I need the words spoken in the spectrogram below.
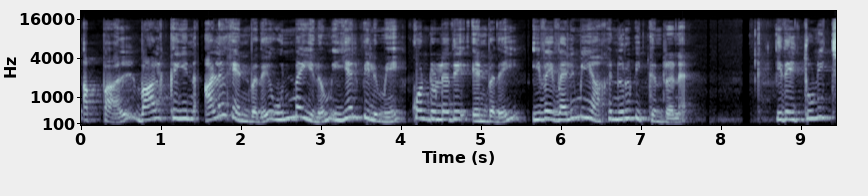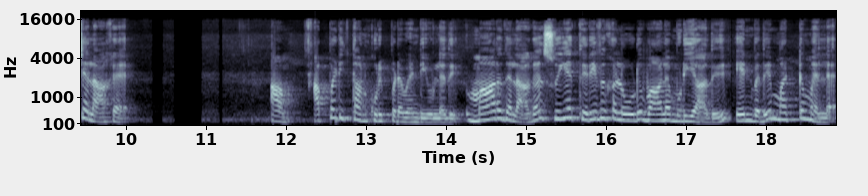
அப்பால் வாழ்க்கையின் அழகு என்பது உண்மையிலும் இயல்பிலுமே கொண்டுள்ளது என்பதை இவை வலிமையாக நிரூபிக்கின்றன. இதை துணிச்சலாக ஆம் அப்படித்தான் குறிப்பிட வேண்டியுள்ளது. மாறுதலாக சுய தெரிவுகளோடு வாழ முடியாது என்பது மட்டுமல்ல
